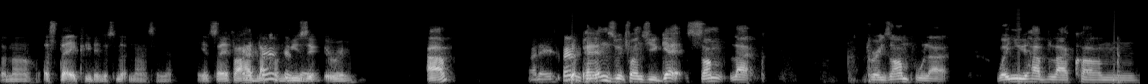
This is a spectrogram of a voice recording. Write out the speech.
I don't know aesthetically they just look nice in it. Yeah, so if I had like a music room, huh? Are? Depends which ones you get. Some like for example, like when you have like um,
